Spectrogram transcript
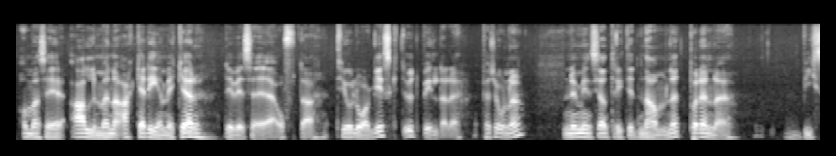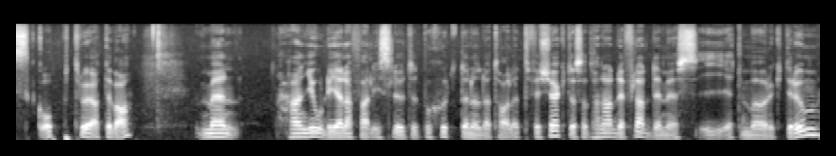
om man säger allmänna akademiker, det vill säga ofta teologiskt utbildade personer. Nu minns jag inte riktigt namnet på denna biskop, tror jag att det var. Men han gjorde i alla fall i slutet på 1700-talet försök då så att han hade fladdermöss i ett mörkt rum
